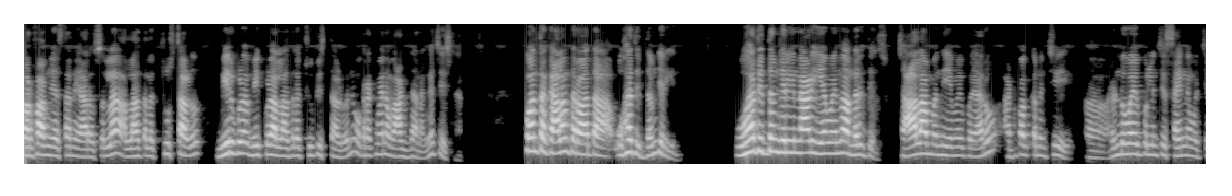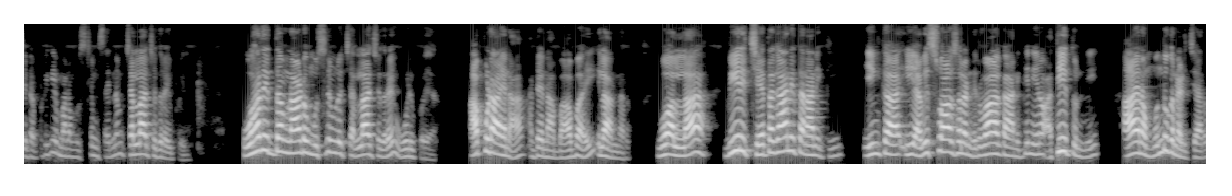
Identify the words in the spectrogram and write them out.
పర్ఫామ్ చేస్తాను యా రసుల్లా అల్లాహతల చూస్తాడు మీరు కూడా మీకు కూడా అల్లాహతల చూపిస్తాడు అని ఒక రకమైన వాగ్దానంగా చేసినారు. కొంతకాలం తర్వాత ఉహద్ జరిగింది. ఉహద్ జరిగిన నాడు ఏమైందో అందరికీ తెలుసు. చాలా మంది ఏమైపోయారు? అటుపక్క నుంచి రెండు వైపుల నుంచి సైన్యం వచ్చేటప్పటికి మన ముస్లిం సైన్యం చెల్లా చెదురైపోయింది ఉహద్ నాడు ముస్లింలు చెల్లా చెదురై ఓడిపోయారు. అప్పుడు ఆయన అంటే నా బాబాయ్ ఇలా అన్నారు ఓ అల్లా వీరి చేతగానితనానికి ఇంకా ఈ అవిశ్వాసుల నిర్వాహకానికి నేను అతీతుణ్ణి ఆయన ముందుకు నడిచారు.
